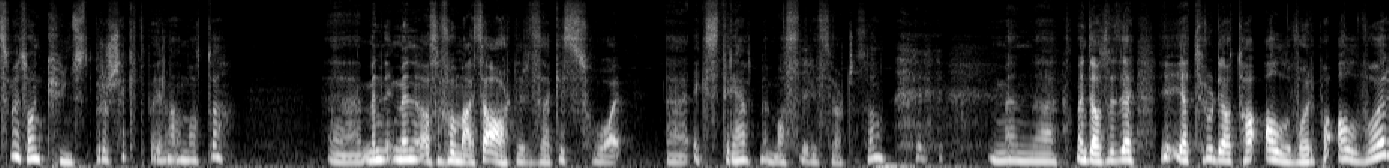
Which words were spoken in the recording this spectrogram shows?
Som et sånn kunstprosjekt på en eller annen måte. Eh, men, men altså for meg så arter det seg ikke så eh, ekstremt med masse research og sånn. Men, eh, men det, altså det, jeg tror det å ta alvor på alvor,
